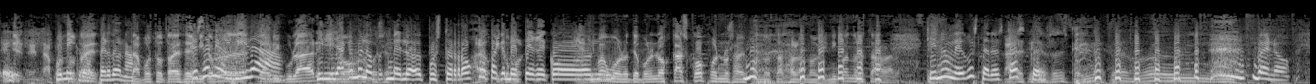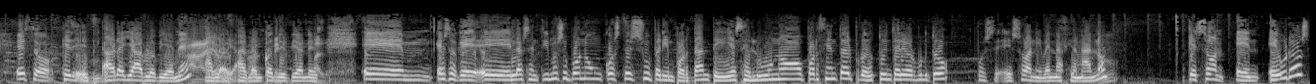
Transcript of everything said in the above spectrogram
el puesto micro, otra vez- perdona. te ha puesto otra vez el que se me olvida. y mira no- que me no lo, me he puesto rojo Claro, para que me pegue y con... encima, bueno, te ponen los cascos, pues no sabes cuándo estás hablando bien y cuándo no estás hablando. Que no me gustan los Claro, es que cascos. claro. Bueno, eso, que ahora ya hablo bien, ¿eh? Ah, hablo, en condiciones. vale. Eh, eso, que eh, el absentismo supone un coste súper importante y es el 1% del Producto Interior Bruto, pues eso a nivel nacional, ¿no? Que son en euros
